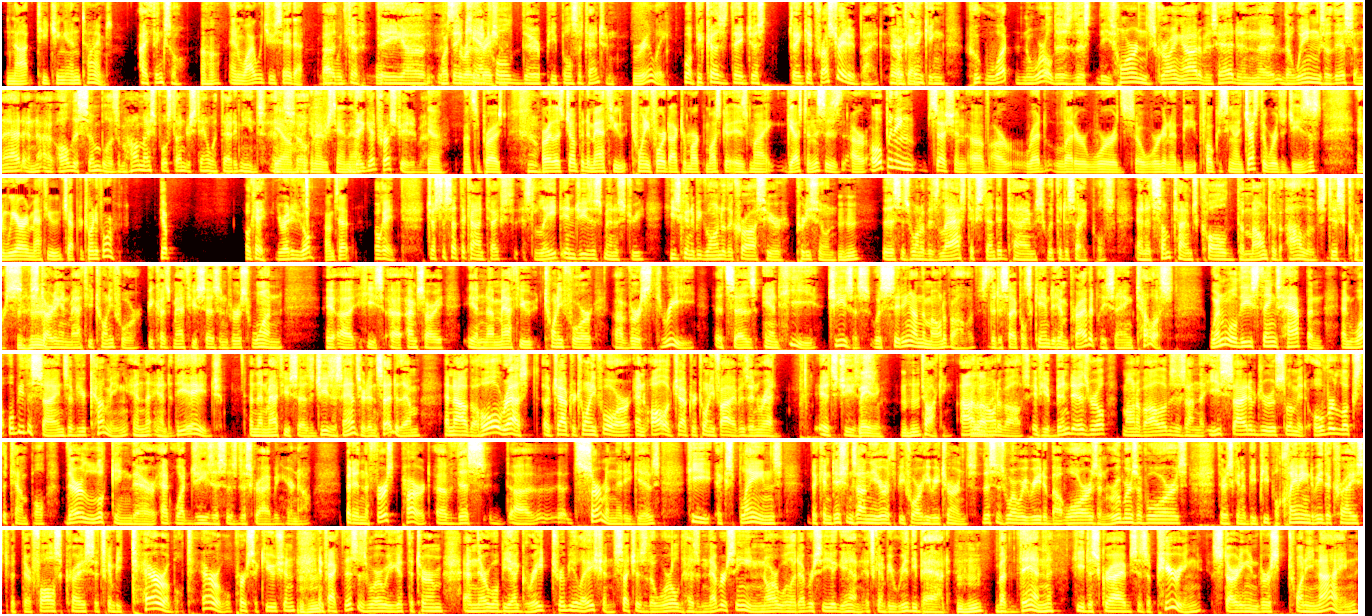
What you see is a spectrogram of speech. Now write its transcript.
not teaching end times? I think so. Uh-huh. And why would you say that? Why Uh, would- the, they uh, what's they the can't hold their people's attention. really? Well, because they just they get frustrated by it. They're Okay. thinking, "Who? What in the world is this? These horns growing out of his head, and the the wings of this and that, and uh, all this symbolism. How am I supposed to understand what that means?" And Yeah, I can understand that. They get frustrated by it. Not surprised. All right, let's jump into Matthew 24. Dr. Mark Muska is my guest, and this is our opening session of our red letter words. So we're going to be focusing on just the words of Jesus, and we are in Matthew chapter 24. Yep. Okay, you ready to go? I'm set. Okay, just to set the context, it's late in Jesus' ministry. He's going to be going to the cross here pretty soon. Mm-hmm. This is one of his last extended times with the disciples, and it's sometimes called the Mount of Olives discourse, starting in Matthew 24, because Matthew says in verse 1, uh, he's, uh, I'm sorry, in uh, Matthew 24, uh, verse 3, it says, And he, Jesus, was sitting on the Mount of Olives. The disciples came to him privately, saying, Tell us, when will these things happen? And what will be the signs of your coming and the end of the age? And then Matthew says, Jesus answered and said to them, and now the whole rest of chapter 24 and all of chapter 25 is in red. It's Jesus Amazing. talking on the Mount of Olives. If you've been to Israel, Mount of Olives is on the east side of Jerusalem. It overlooks the temple. They're looking there at what Jesus is describing here now. But in the first part of this uh, sermon that he gives, he explains the conditions on the earth before he returns. This is where we read about wars and rumors of wars. There's going to be people claiming to be the Christ, but they're false Christ. It's going to be terrible, terrible persecution. Mm-hmm. In fact, this is where we get the term, and there will be a great tribulation, such as the world has never seen, nor will it ever see again. It's going to be really bad. Mm-hmm. But then he describes his appearing, starting in verse 29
